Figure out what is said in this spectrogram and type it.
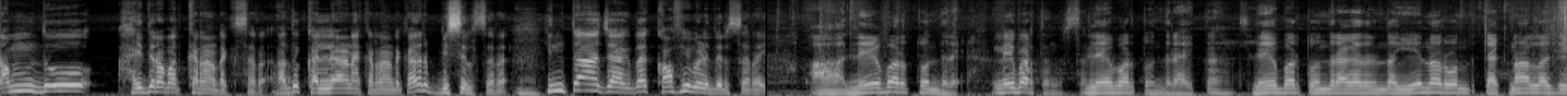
ನಮ್ಮದು ಹೈದರಾಬಾದ್ ಕರ್ನಾಟಕ ಸರ್. ಅದು ಕಲ್ಯಾಣ ಕರ್ನಾಟಕ ಅಂದ್ರೆ ಬಿಸಿಲು ಸರ್. ಇಂಥ ಜಾಗದಾಗ ಕಾಫಿ ಬೆಳೆದಿರಿ ಸರ್. ಆ ಲೇಬರ್ ತೊಂದರೆ. ಲೇಬರ್ ತೊಂದರೆ ಸರ್. ಲೇಬರ್ ತೊಂದರೆ ಆಯ್ತು. ಲೇಬರ್ ತೊಂದರೆ ಆಗೋದ್ರಿಂದ ಏನಾರು ಒಂದು ಟೆಕ್ನಾಲಜಿ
